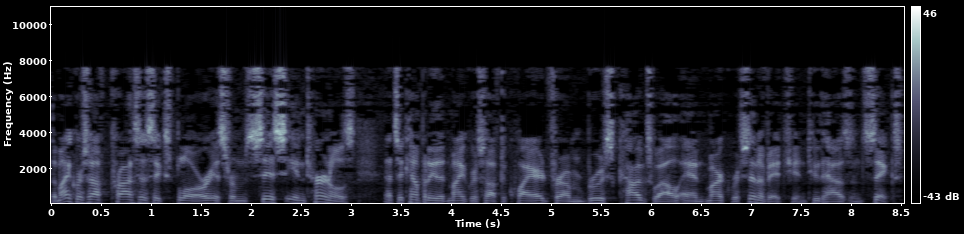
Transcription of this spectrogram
The Microsoft Process Explorer is from Sys Internals. That's a company that Microsoft acquired from Bryce Cogswell and Mark Russinovich in 2006.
